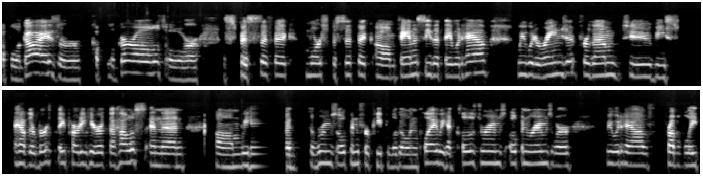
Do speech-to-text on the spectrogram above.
couple of guys or a couple of girls or a specific more specific um, fantasy that they would have we would arrange it for them to be have their birthday party here at the house. And then um, we had the rooms open for people to go and play. We had closed rooms open rooms where we would have probably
